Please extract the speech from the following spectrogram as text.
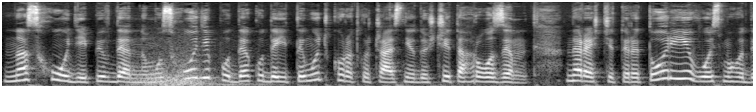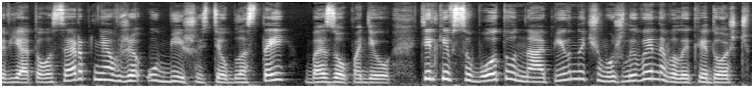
на сході і південному сході подекуди йтимуть короткочасні дощі та грози. Нарешті території 8-9 серпня вже у більшості областей без опадів. Тільки в суботу на півночі можливий невеликий дощ.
